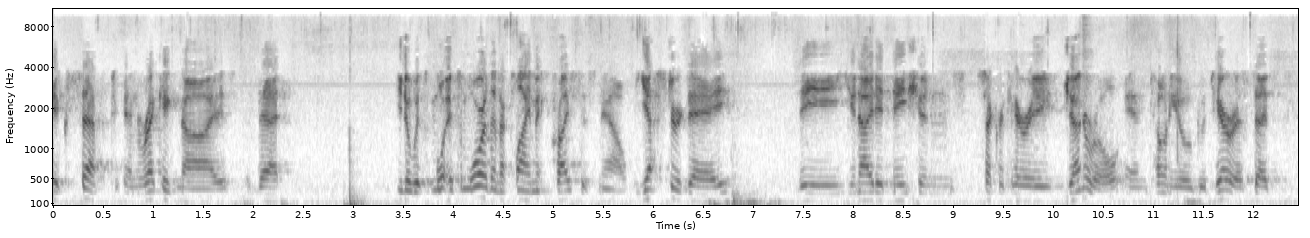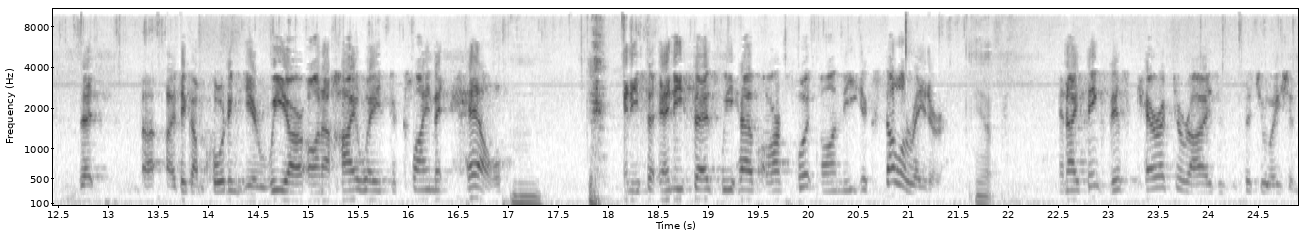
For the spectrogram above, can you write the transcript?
accept and recognize that you know it's more it's more than a climate crisis now. Yesterday, the United Nations Secretary General Antonio Guterres said that uh, I think I'm quoting here: "We are on a highway to climate hell," and he sa- and he says we have our foot on the accelerator. Yeah. And I think this characterizes the situation.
